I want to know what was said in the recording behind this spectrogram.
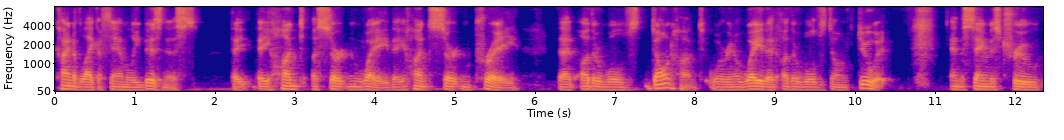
kind of like a family business. They, they hunt a certain way, they hunt certain prey that other wolves don't hunt, or in a way that other wolves don't do it. And the same is true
